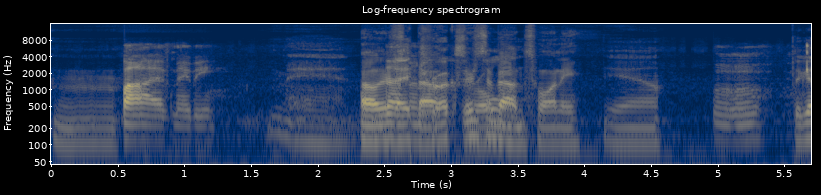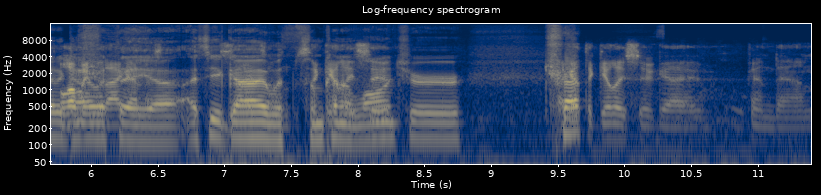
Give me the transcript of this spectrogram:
Hmm. Five, maybe. Man. Oh, there's about truck's there's rolling. about 20. Yeah. hmm They got a Well, I mean, with I got a. the- Uh, I see a guy with some kind of ghillie suit. launcher. I got Truck the ghillie suit guy pinned down.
